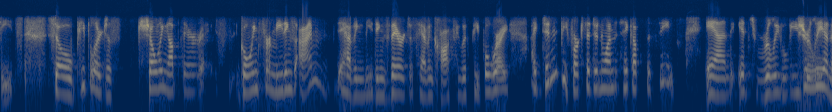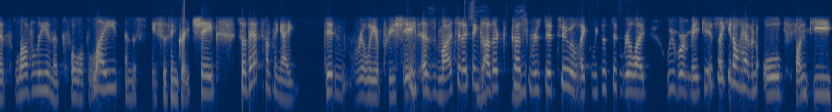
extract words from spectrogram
seats, so people are just showing up there going for meetings. I'm having meetings there, just having coffee with people where I, I didn't before because I didn't want to take up the seats. And it's really leisurely and it's lovely and it's full of light and the space is in great shape. So that's something I didn't really appreciate as much and i think mm-hmm. other mm-hmm. customers did too like we just didn't realize we were making it's like you know have an old funky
